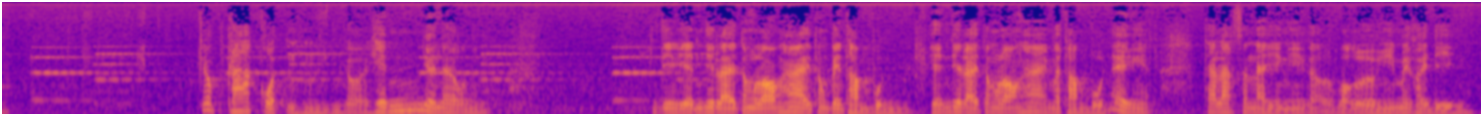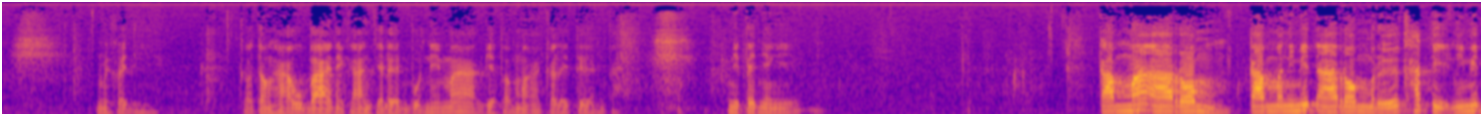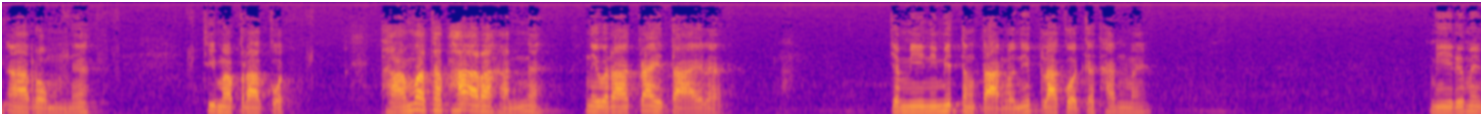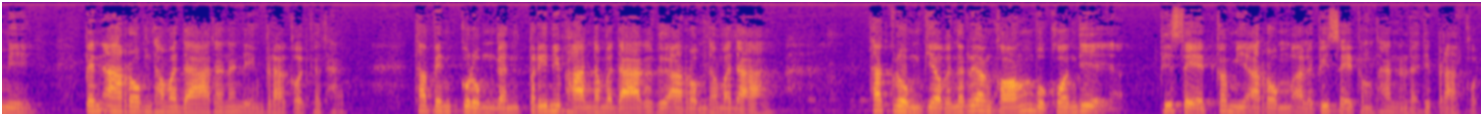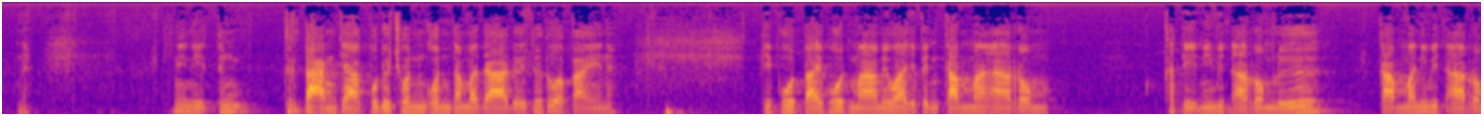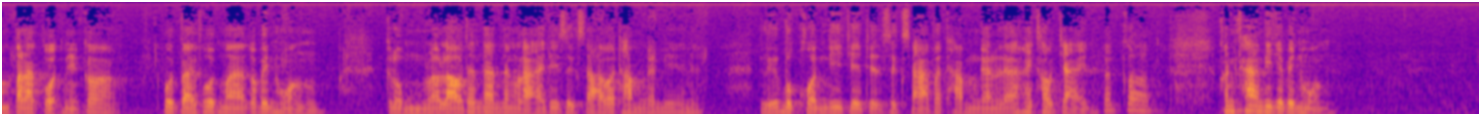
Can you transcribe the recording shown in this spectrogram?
ก็ปรากฏก็เห็นอยู่ในตรงนั้น ที่เห็นที่ไรต้องร้องไห้ต้องไปทำบุญ เห็นที่ไรต้องร้องไห้มาทำบุญเอ้ยอย่างเงี้ยถ้าลักษณะอย่างนี้ก็บอกเอออย่างนี้ไม่ค่อยดี ไม่ค่อยดี ก็ต้องหาอุบายในการเจริญบุญให้มากอย่าประมาทก็เลยเตือนไป นี่เป็นอย่างนี้ กรรมอารมณ์ กรรมนิมิตอารมณ์ หรือคตินิมิตอารมณ์นะที่มาปรากฏ ถามว่าถ้าพระอรหันต์น่ะ ในเวลาใกล้ตายแหละ จะมีนิมิตต่าง ๆ เหล่านี้ปรากฏกับท่านไหม มีหรือไม่มี เป็นอารมณ์ธรรมดาเท่านั้นเองปรากฏกับท่าน ถ้าเป็นกลุ่มกันปรินิพานธรรมดาก็คืออารมณ์ธรรมดา ถ้ากลุ่มเกี่ยวกันในเรื่องของบุคคลที่พิเศษก็มีอารมณ์อะไรพิเศษของท่านอะไรที่ปรากฏนะนี่นี่ถึง ถึงต่างจากปุถุชนคนธรรมดาโดยทั่วไปนะที่พูดไปพูดมาไม่ว่าจะเป็นกรรมมอารมณ์ คตินิมิตอารมณ์ หรือกรรมมนิมิตอารมณ์ปรากฏเนี่ยก็พูดไปพูดมาก็เป็นห่วงกลุ่มเราเราท่านท่านทั้งหลายที่ศึกษาว่าทำกันนี่นะหรือบุคคลที่จะศึกษาพระธรรมกันแล้วให้เข้าใจก็ก็ค่อนข้างที่จะเป็นห่วง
